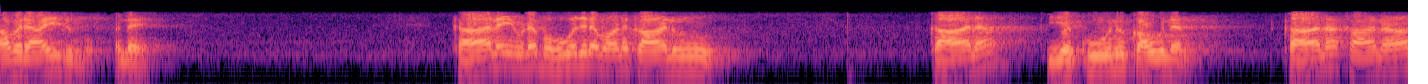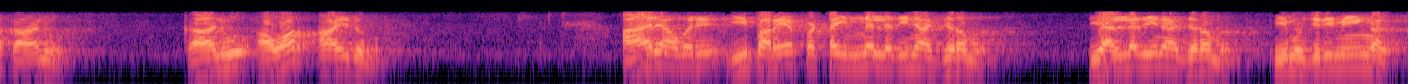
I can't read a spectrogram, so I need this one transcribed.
അവരായിരുന്നു അല്ലെ? കാനയുടെ ബഹുവചനമാണ് കാനു. കാന യകൂനു കൗനൻ. കാന കാന കാനു. കാനു അവർ ആയിരുന്നു. ആര് അവർ? ഈ പറയപ്പെട്ട ഇന്നല്ലതീന അജിറമു. ഈ അല്ലതീന അജിറമു. ഈ മുജരിമീങ്ങൾ.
